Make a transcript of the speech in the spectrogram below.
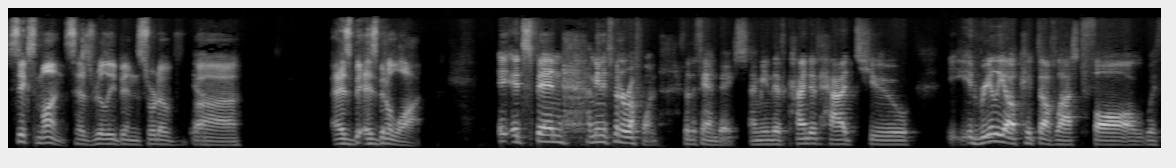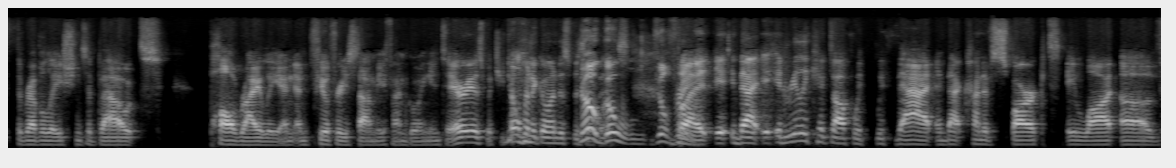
six months has really been sort of Yeah. uh, has has been a lot. it's been i mean it's been a rough one for the fan base i mean they've kind of had to it really all kicked off last fall with the revelations about paul riley and, and feel free to stop me if i'm going into areas but you don't want to go into specifics No, go feel free. but it, that it really kicked off with with that and that kind of sparked a lot of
